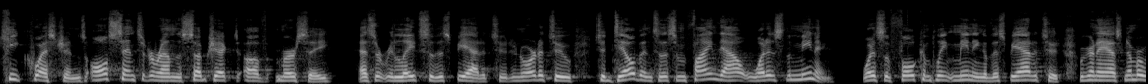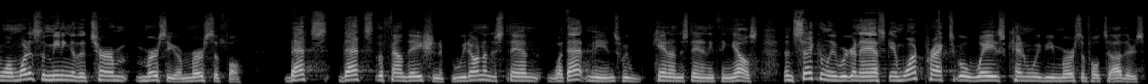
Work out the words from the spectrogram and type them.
key questions, all centered around the subject of mercy as it relates to this beatitude in order to, to delve into this and find out what is the meaning. What is the full, complete meaning of this beatitude? We're going to ask number one, what is the meaning of the term mercy or merciful? That's, that's the foundation. If we don't understand what that means, we can't understand anything else. Then secondly, we're going to ask, in what practical ways can we be merciful to others?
